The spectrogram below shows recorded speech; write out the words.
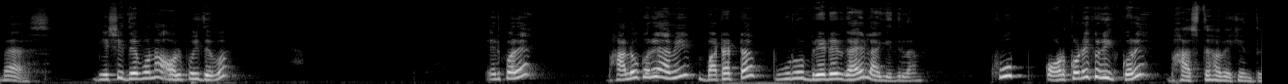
ব্যাস। বেশি দেবো না, অল্পই দেবো। এরপরে ভালো করে আমি বাটারটা পুরো ব্রেডের গায়ে লাগিয়ে দিলাম। খুব কড়কড়ে করে করে ভাজতে হবে কিন্তু।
